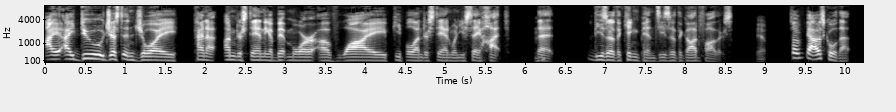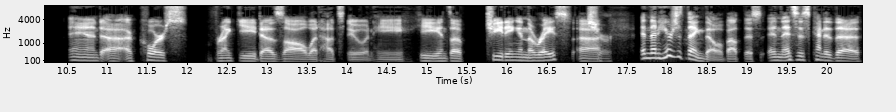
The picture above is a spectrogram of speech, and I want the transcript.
I I do just enjoy kind of understanding a bit more of why people understand when you say Hutt mm-hmm. that these are the kingpins, these are the godfathers. Yep. So yeah, I was cool with that. And uh, of course, Frankie does all what Hutts do, and he he ends up cheating in the race. Uh, sure. And then here's the thing, though, about this, and this is kind of the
